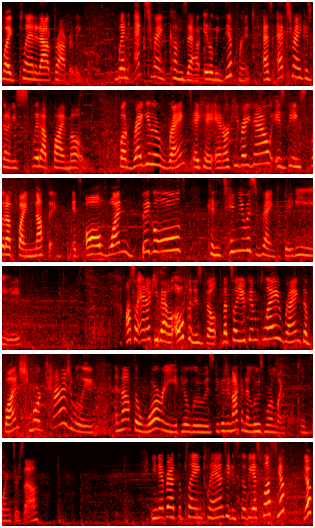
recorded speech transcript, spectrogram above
like plan it out properly. When X rank comes out, it'll be different, as X rank is going to be split up by mode. But regular ranked, aka Anarchy right now, is being split up by nothing. It's all one big old continuous rank, baby. Also, Anarchy Battle Open is built. That's so you can play ranked a bunch more casually and not have to worry if you lose, because you're not going to lose more than like two points or so. You never have to play in clans. You can still be S plus. Yep, yep.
